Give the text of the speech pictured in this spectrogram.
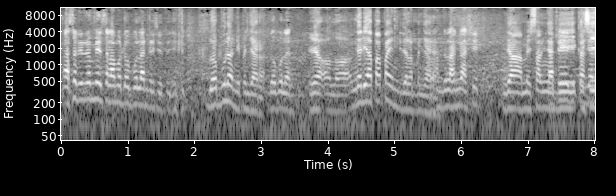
langsung dinemin selama dua bulan dari situ. Dua bulan di penjara. Dua bulan. Ya Allah, nggak diapa-apain di dalam penjara? Alhamdulillah enggak sih. Nggak misalnya Tapi di dikasih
